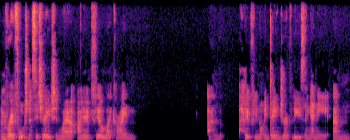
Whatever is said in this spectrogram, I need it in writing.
I'm a very fortunate situation where I don't feel like I'm um, hopefully not in danger of losing any um,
